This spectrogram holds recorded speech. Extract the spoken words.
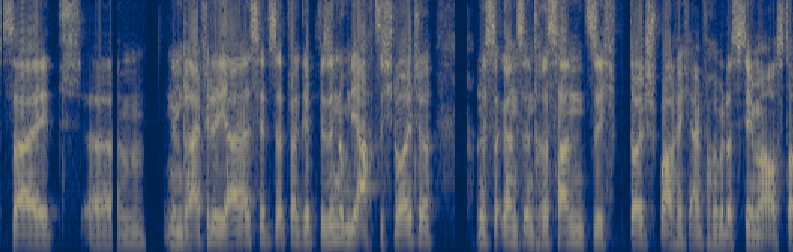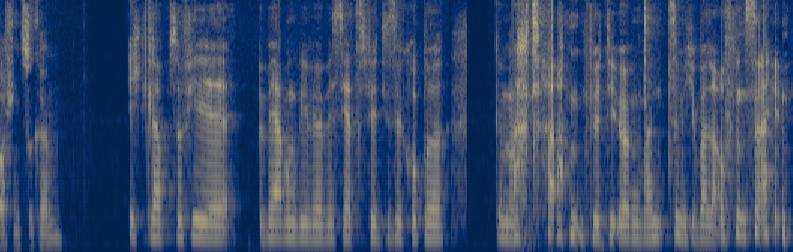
seit ähm, einem Dreivierteljahr es jetzt etwa gibt. Wir sind um die 80 Leute und es ist ganz interessant, sich deutschsprachig einfach über das Thema austauschen zu können. Ich glaube, so viel Werbung, wie wir bis jetzt für diese Gruppe gemacht haben, wird die irgendwann ziemlich überlaufen sein.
